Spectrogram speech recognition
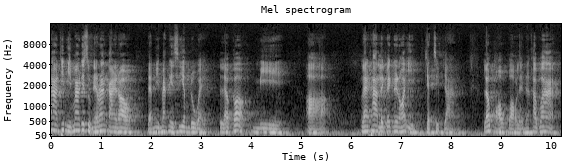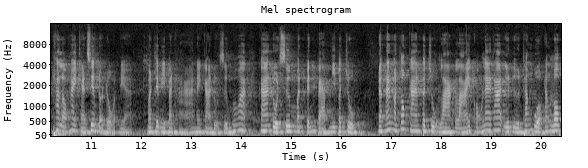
ธาตุที่มีมากที่สุดในร่างกายเรา แต่มีแมกนีเซียมด้วย แล้วก็มีแร่ธาตุเล็กๆน้อยๆอีก 70 อย่าง แล้วหมอบอกเลยนะครับว่าถ้าเราให้แคลเซียมโดดๆเนี่ยมันจะมีปัญหาในการดูดซึม เพราะว่าการดูดซึมมันเป็นแบบมีประจุ ดังนั้นมันต้องการประจุหลากหลายของแร่ธาตุอื่นๆ ทั้งบวกทั้งลบ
